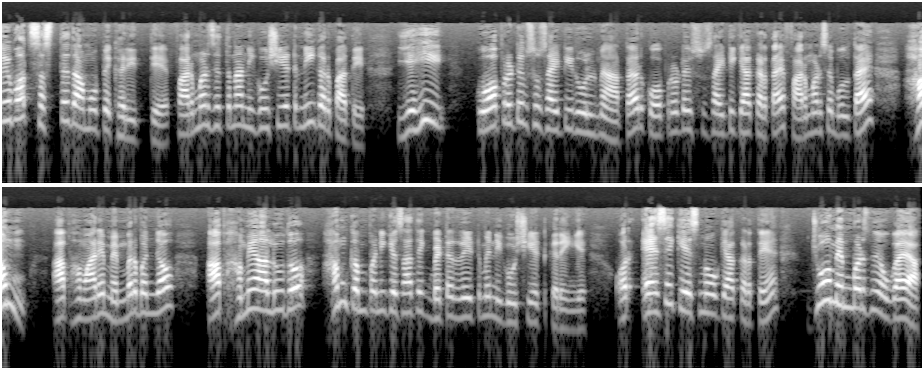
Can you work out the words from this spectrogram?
तो ये बहुत सस्ते दामों पे खरीदते हैं। फार्मर्स इतना निगोशिएट नहीं कर पाते। यही कोऑपरेटिव सोसाइटी रूल में आता है और कोऑपरेटिव सोसाइटी क्या करता है? फार्मर से बोलता है, हम, आप हमारे मेंबर बन जाओ, आप हमें आलू दो, हम कंपनी के साथ एक बेटर रेट में निगोशिएट करेंगे। और ऐसे केस में वो क्या करते हैं? जो मेंबर्स ने उगाया,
